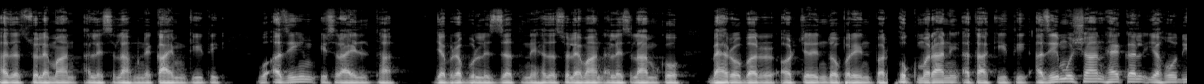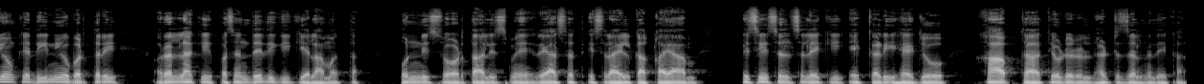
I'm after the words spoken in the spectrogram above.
हज़रत सुलेमान अलैहिस्सलाम ने कायम की थी, वो अजीम इसराइल था। जब रबुल्ज़त ने हज़रत सुलेमान अलैहिस्सलाम को बहरोबर और चरिंदो परिंद पर हुक्मरानी अता की थी अजीम शान हैकल यहूदियों के दीनी बरतरी और अल्लाह की पसंदीदगी की अलामत था। 1948 में रियासत इसराइल का क़याम इसी सिलसिले की एक कड़ी है जो ख्वाब था, थियोडरल हटजल ने देखा।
